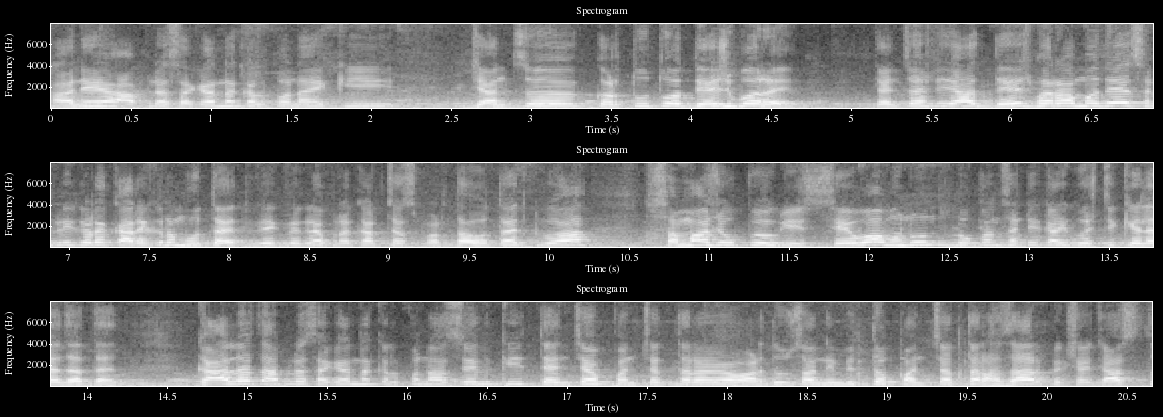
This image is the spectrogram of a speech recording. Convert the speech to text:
आणि आपल्या सगळ्यांना कल्पना आहे की ज्यांचं कर्तृत्व देशभर आहे त्यांच्यासाठी आज देशभरामध्ये सगळीकडे कार्यक्रम होत आहेत वेगवेगळ्या प्रकारच्या स्पर्धा होत आहेत किंवा समाज उपयोगी सेवा म्हणून लोकांसाठी काही गोष्टी केल्या जात आहेत कालच आपल्या सगळ्यांना कल्पना असेल की त्यांच्या पंच्याहत्तराव्या वाढदिवसानिमित्त पंच्याहत्तर हजारपेक्षा जास्त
